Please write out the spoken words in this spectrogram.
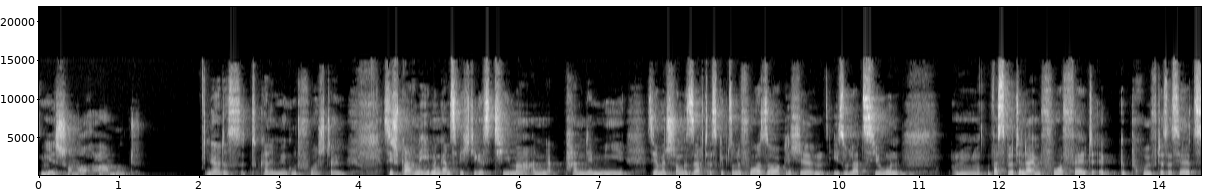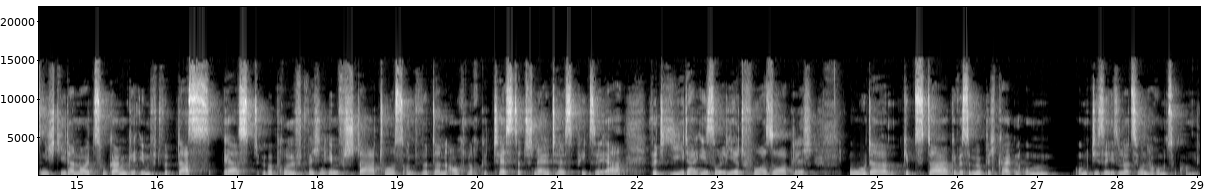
Hier hm. ist schon auch Armut. Ja, das kann ich mir gut vorstellen. Sie sprachen eben ein ganz wichtiges Thema an Pandemie. Sie haben jetzt schon gesagt, es gibt so eine vorsorgliche Isolation. Hm, was wird denn da im Vorfeld äh, geprüft? Es ist ja jetzt nicht jeder Neuzugang geimpft. Wird das erst überprüft, welchen Impfstatus und wird dann auch noch getestet, Schnelltest, PCR? Wird jeder isoliert vorsorglich oder gibt es da gewisse Möglichkeiten, um, um diese Isolation herumzukommen?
